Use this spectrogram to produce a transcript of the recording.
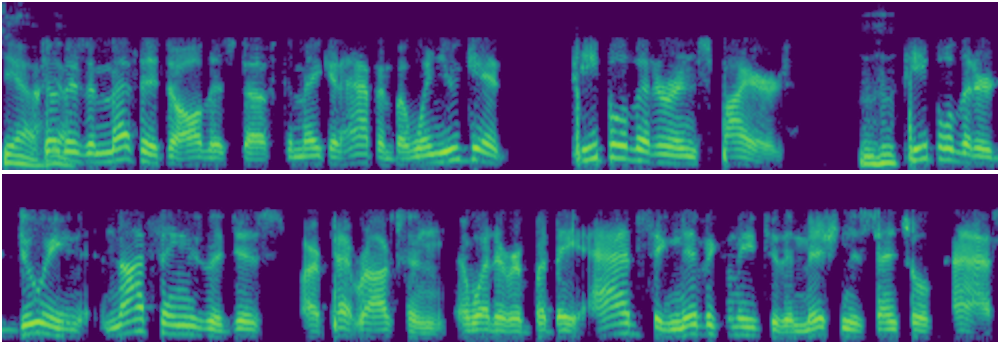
Yeah. So yeah. there's a method to all this stuff to make it happen. But when you get people that are inspired, mm-hmm. people that are doing not things that just are pet rocks and, and whatever, but they add significantly to the mission essential tasks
